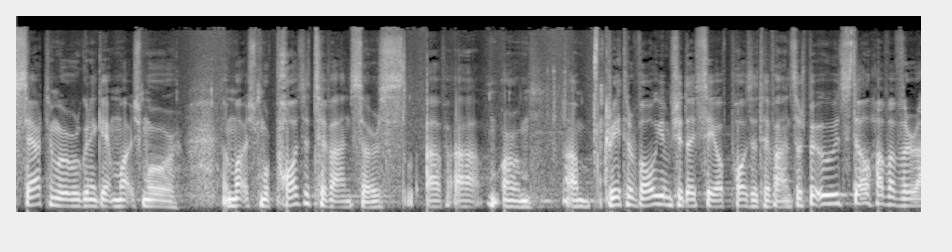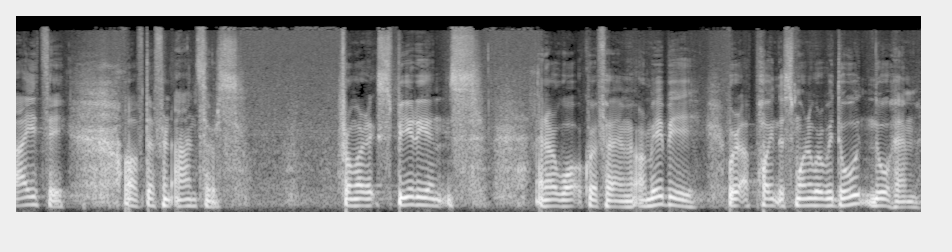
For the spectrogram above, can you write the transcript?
certain we were going to get much more, much more positive answers, uh, or a greater volume, should I say, of positive answers, but we would still have a variety of different answers from our experience in our walk with Him. Or maybe we're at a point this morning where we don't know Him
